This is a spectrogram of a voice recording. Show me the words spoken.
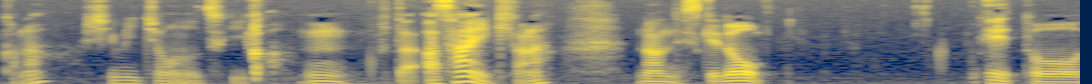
かな？清見町の次か。うんふたあ3駅かな？なんですけど。えっ、と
